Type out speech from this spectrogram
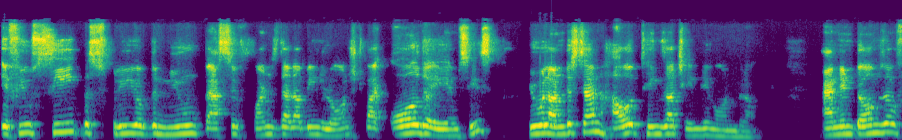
If you see the spree of the new passive funds that are being launched by all the AMCs, you will understand how things are changing on ground. And in terms of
